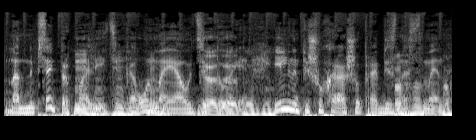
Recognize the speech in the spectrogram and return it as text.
надо написать про политика, он моя аудитория. Или напишу хорошо про бизнесмена.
